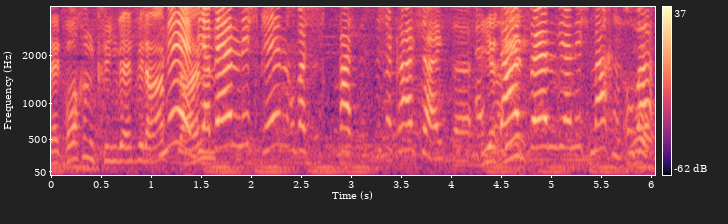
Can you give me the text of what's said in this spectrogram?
Seit Wochen kriegen wir entweder Absagen. Nee, wir werden nicht reden über rassistische Kackscheiße. Wir das reden. werden wir nicht machen. Oh. Über,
